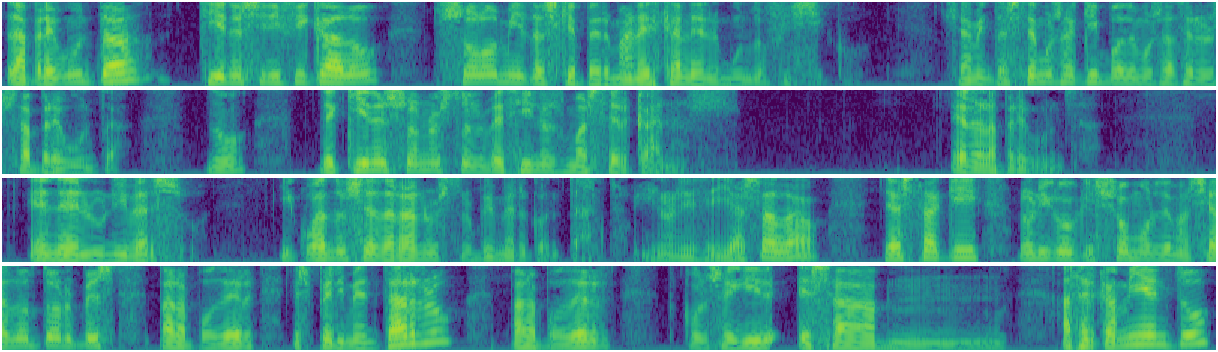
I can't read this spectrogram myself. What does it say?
la pregunta tiene significado solo mientras que permanezcan en el mundo físico. O sea, mientras estemos aquí podemos hacernos esa pregunta, ¿no? ¿De quiénes son nuestros vecinos más cercanos? Era la pregunta. En el universo. ¿Y cuándo se dará nuestro primer contacto? Y nos dice, ya se ha dado, ya está aquí, lo único que somos demasiado torpes para poder experimentarlo, para poder conseguir ese mm, acercamiento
